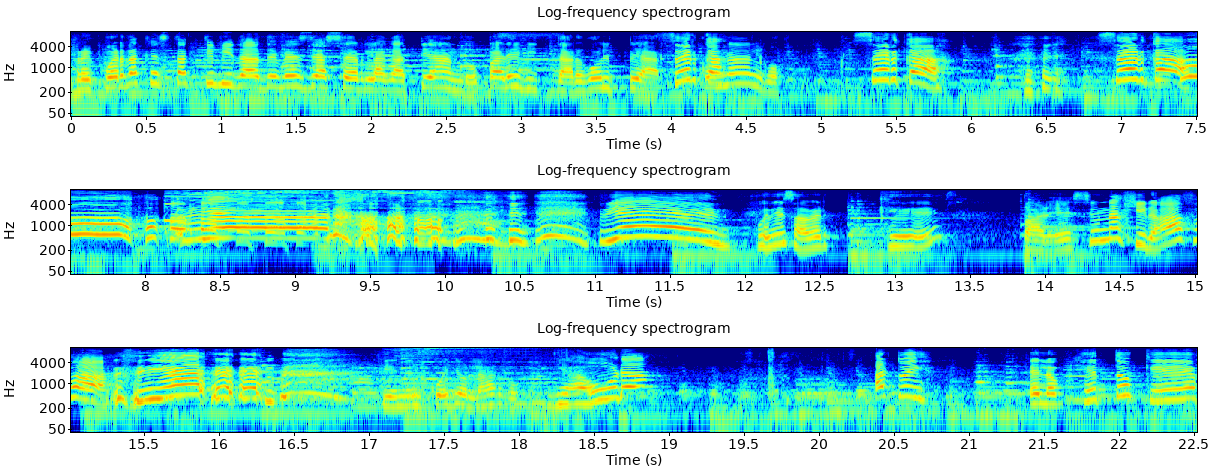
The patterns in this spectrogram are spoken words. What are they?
Recuerda que esta actividad debes de hacerla gateando para evitar golpear Cerca. con algo. Cerca, cerca. Bien. ¿Puedes saber qué es? parece una jirafa. Bien. Tiene el cuello largo. Y ahora, Alto ahí. El objeto que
